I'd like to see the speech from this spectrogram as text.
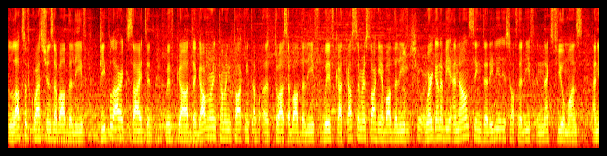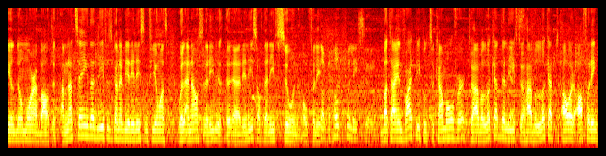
lots of questions about the Leaf. People are excited. We've got the government coming talking to, uh, to us about the Leaf. We've got customers talking about the Leaf. Sure. We're going to be announcing the release of the Leaf in the next few months, and you'll know more about it. I'm not saying the Leaf is going to be released in a few months. We'll announce the re uh, release of the Leaf soon, hopefully. Hopefully soon. But I invite people to come over, to have a look at the Leaf, yes. to have a look at our offering,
